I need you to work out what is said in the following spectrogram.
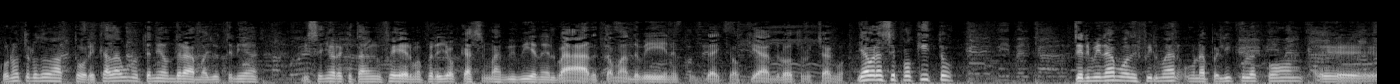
con otros dos actores. Cada uno tenía un drama. Yo tenía mi señora que estaba enferma, pero yo casi más vivía en el bar, tomando vino, coqueando, el otro chango. Y ahora hace poquito terminamos de filmar una película con, eh,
